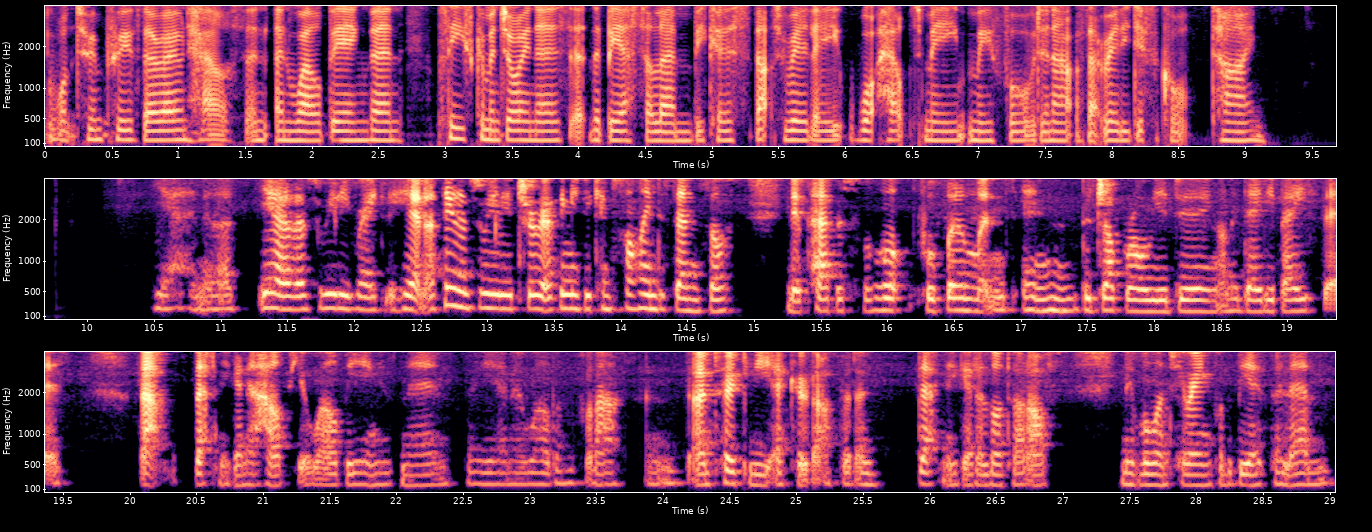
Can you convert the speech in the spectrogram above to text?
want to improve their own health and, and well-being, then please come and join us at the BSLM because that's really what helped me move forward and out of that really difficult time. Yeah, no, that's yeah, that's really great to hear, and I think that's really true. I think if you can find a sense of you know purposeful fulfillment in the job role you're doing on a daily basis, that's definitely going to help your well-being, isn't it? So yeah, no, well done for that. And I totally echo that. That I definitely get a lot out of you know volunteering for the BSLM,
